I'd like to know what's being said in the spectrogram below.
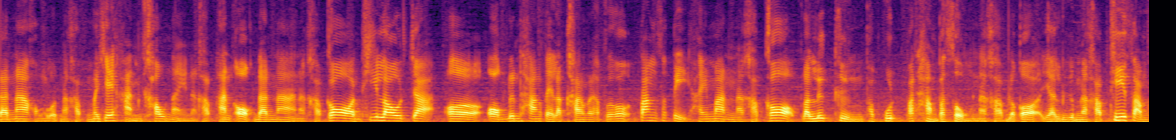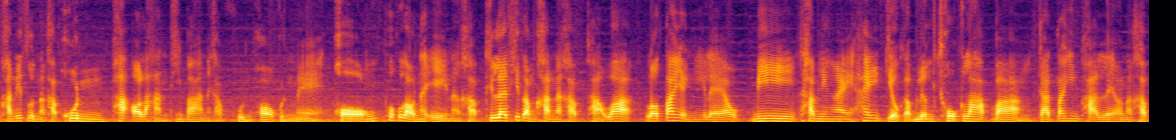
ด้านหน้าของรถนะครับไม่ใช่หันเข้าในนะครับหันออกด้านหน้านะครับก่อนที่เราจะเอ่อออกเดินทางแต่ละครั้งนะครับก็ตั้งสติให้มั่นนะครับก็ระลึกถึงพระพุทธพระธรรมพระสงฆ์นะครับแล้วก็อย่าลืมนะครับ ที่สำคัญที่สุดนะครับ คุณพระอรหันต์ที่บ้านนะครับ คุณพ่อคุณแม่ของพวกเรานั่นเองนะครับ ที่แรกที่สำคัญนะครับถามว่าเราตั้งอย่างนี้แล้ว มีทำยังไงให้เกี่ยวกับเรื่องโชคลาภบ้าง การตั้งหิ้งพระแล้วนะครับ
